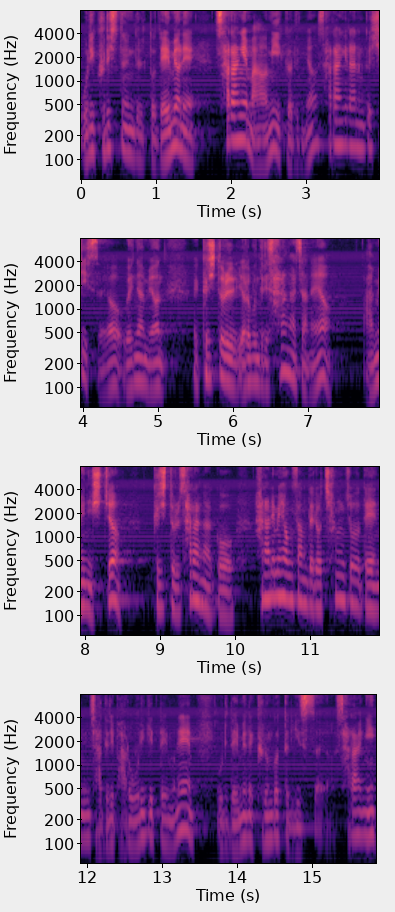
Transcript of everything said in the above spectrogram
우리 그리스도인들도 내면에 사랑의 마음이 있거든요. 사랑이라는 것이 있어요. 왜냐하면 그리스도를 여러분들이 사랑하잖아요. 아멘이시죠? 그리스도를 사랑하고 하나님의 형상대로 창조된 자들이 바로 우리기 때문에 우리 내면에 그런 것들이 있어요. 사랑이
